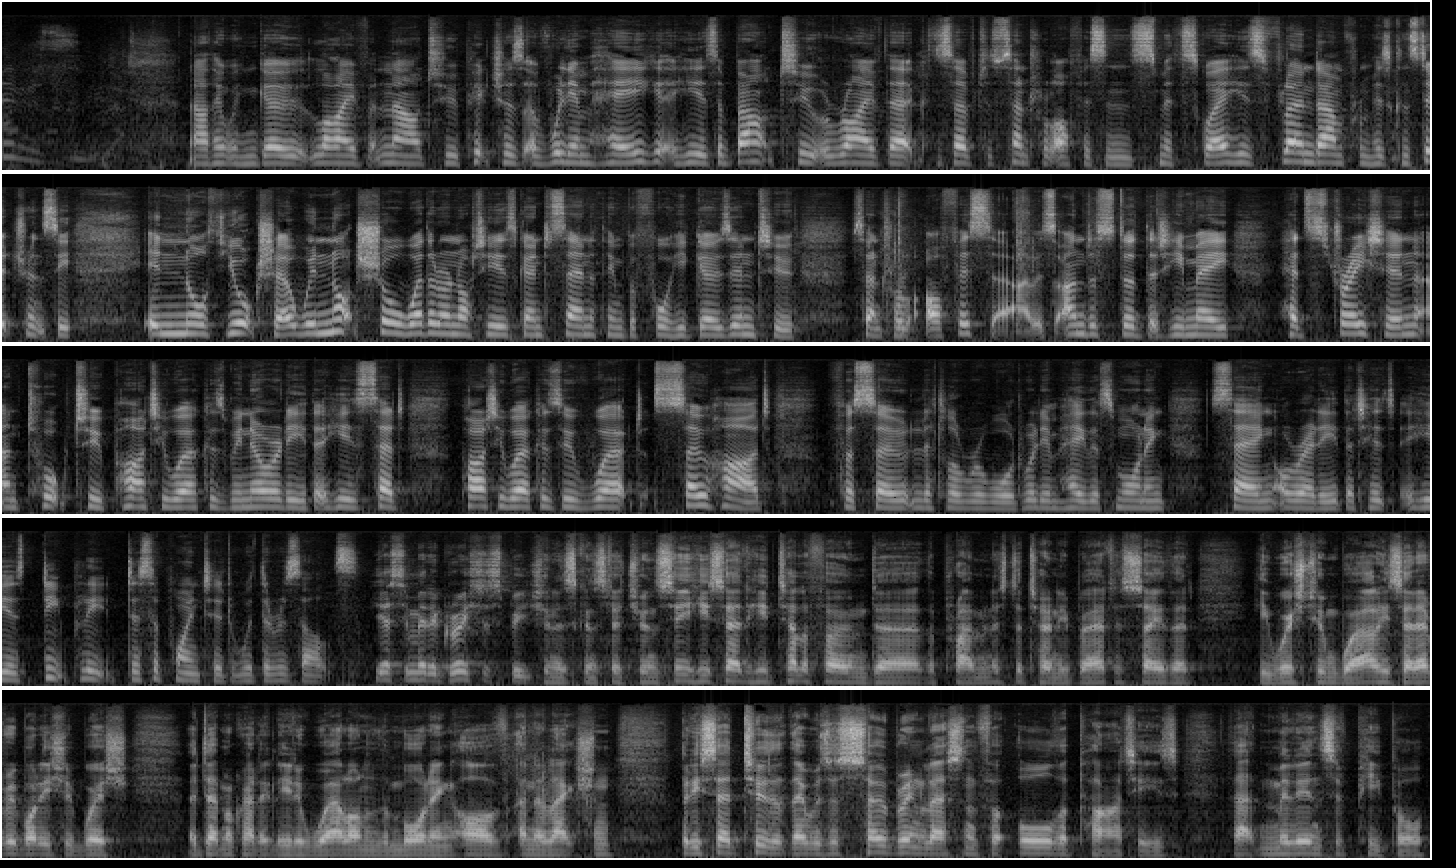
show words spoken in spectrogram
Now, I think we can go live now to pictures of William Hague. He is about to arrive there at Conservative Central Office in Smith Square. He's flown down from his constituency in North Yorkshire. We're not sure whether or not he is going to say anything before he goes into Central Office. Uh, it's understood that he may head straight in and talk to party workers. We know already that he has said party workers who've worked so hard for so little reward. William Hague this morning saying already that his, he is deeply disappointed with the results. Yes, he made a gracious speech in his constituency. He said he telephoned uh, the Prime Minister, Tony Blair, to say that he wished him well. He said everybody should wish a Democratic leader well on the morning of an election. But he said, too, that there was a sobering lesson for all the parties that millions of people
